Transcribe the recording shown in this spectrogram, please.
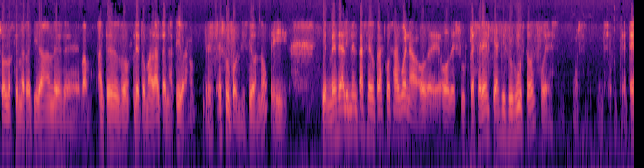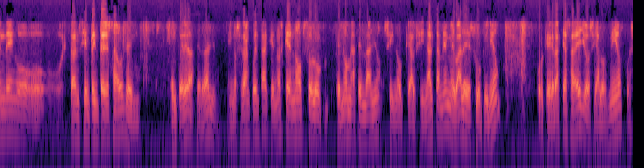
son los que me retiraban desde, vamos, antes de, tomar la alternativa, ¿no? Es, su condición, ¿no? Y, y en vez de alimentarse de otras cosas buenas o de, o de sus preferencias y sus gustos, pues, pues se pretenden o, están siempre interesados en, querer hacer daño y no se dan cuenta que no es que no solo que no me hacen daño, sino que al final también me vale su opinión, porque gracias a ellos y a los míos, pues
